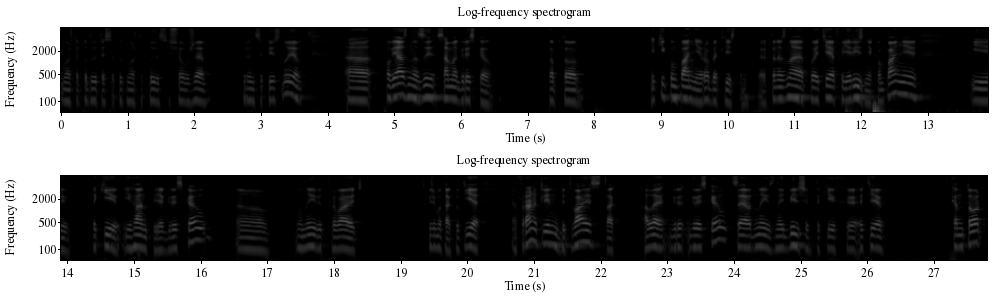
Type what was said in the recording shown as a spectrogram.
Можете подивитися, тут можете подивитися, що вже в принципі існує. Е, Пов'язано з саме Grayscale. Тобто, які компанії роблять лістинг? Хто не знає, по ETF є різні компанії, і такі гіганти, як Grayscale, е, вони відкривають, скажімо так, тут є Franklin, Bitwise, так, але Gray- Grayscale це одні з найбільших таких е, ETF контор,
